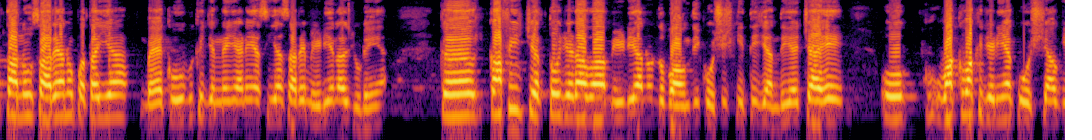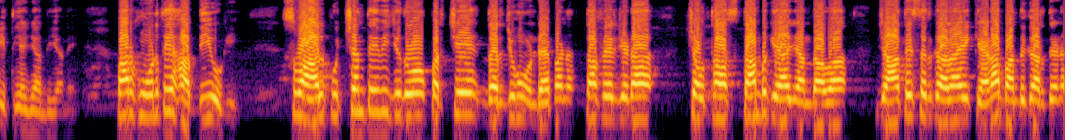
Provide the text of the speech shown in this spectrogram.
ਤੁਹਾਨੂੰ ਸਾਰਿਆਂ ਨੂੰ ਪਤਾ ਹੀ ਆ, ਬੈਕੂਬ ਕਿ ਜਿੰਨੇ ਜਾਣੇ ਅਸੀਂ ਆ, ਸਾਰੇ ਮੀਡੀਆ ਨਾਲ ਜੁੜੇ ਆ। ਕਾਫੀ ਚਿਰ ਤੋਂ ਜਿਹੜਾ ਵਾ ਮੀਡੀਆ ਨੂੰ ਦਬਾਉਣ ਦੀ ਕੋਸ਼ਿਸ਼ ਕੀਤੀ ਜਾਂਦੀ ਹੈ ਚਾਹੇ ਉਹ ਵੱਖ-ਵੱਖ ਜਿਹੜੀਆਂ ਕੋਸ਼ਿਸ਼ਾਂ ਉਹ ਕੀਤੀਆਂ ਜਾਂਦੀਆਂ ਨੇ। ਪਰ ਹੁਣ ਤੇ ਹੱਦ ਹੀ ਹੋ ਗਈ। ਸਵਾਲ ਪੁੱਛਣ ਤੇ ਵੀ ਜਦੋਂ ਪਰਚੇ ਦਰਜ ਹੋਣ ਡੈ ਪਣ, ਤਾਂ ਫਿਰ ਜਿਹੜਾ ਚੌਥਾ ਸਤੰਭ ਕਿਹਾ ਜਾਂਦਾ ਵਾ ਜਾਂ ਤੇ ਸਰਕਾਰਾਂ ਇਹ ਕਹਿਣਾ ਬੰਦ ਕਰ ਦੇਣ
